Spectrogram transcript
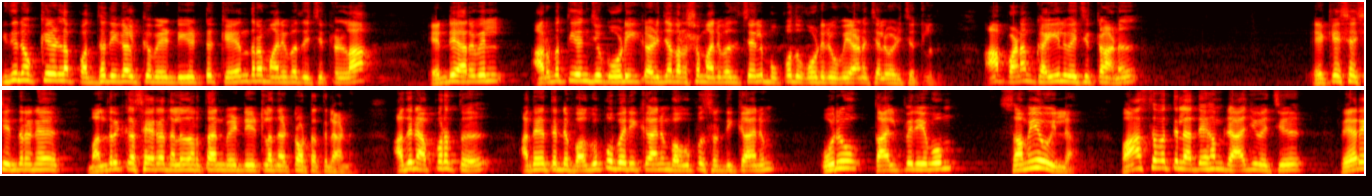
ഇതിനൊക്കെയുള്ള പദ്ധതികൾക്ക് വേണ്ടിയിട്ട് കേന്ദ്രം അനുവദിച്ചിട്ടുള്ള എന്റെ അറിവിൽ അറുപത്തിയഞ്ച് കോടി കഴിഞ്ഞ വർഷം അനുവദിച്ചതിൽ മുപ്പത് കോടി രൂപയാണ് ചെലവഴിച്ചിട്ടുള്ളത്. ആ പണം കയ്യിൽ വെച്ചിട്ടാണ് എ കെ ശശീന്ദ്രന് മന്ത്രി കസേര നിലനിർത്താൻ വേണ്ടിയിട്ടുള്ള നെട്ടോട്ടത്തിലാണ്. അതിനപ്പുറത്ത് അദ്ദേഹത്തിന്റെ വകുപ്പ് ഭരിക്കാനും വകുപ്പ് ശ്രദ്ധിക്കാനും ഒരു താല്പര്യവും സമയവും ഇല്ല വാസ്തവത്തിൽ അദ്ദേഹം രാജിവെച്ച് വേറെ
